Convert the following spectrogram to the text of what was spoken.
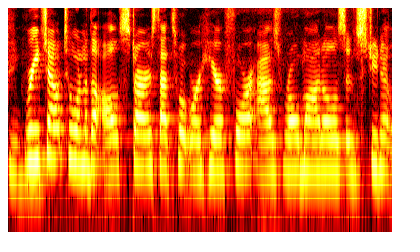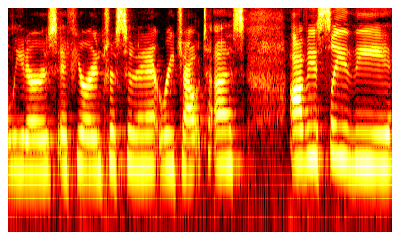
mm-hmm. reach out to one of the all stars. That's what we're here for as role models and student leaders. If you're interested in it, reach out to us. Obviously, the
